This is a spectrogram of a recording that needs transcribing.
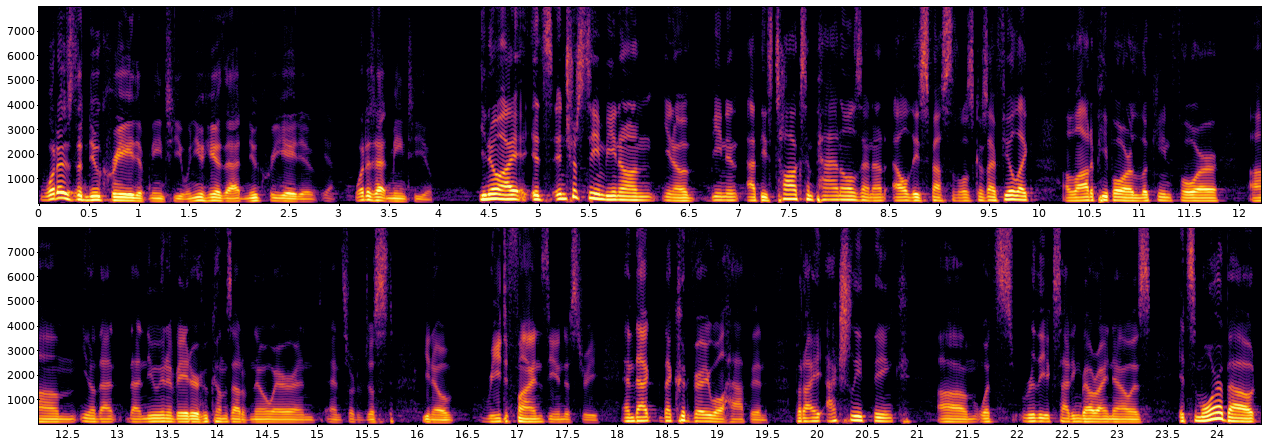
What does the new creative mean to you? When you hear that new creative, yeah. what does that mean to you? You know, I, it's interesting being on, you know, being in, at these talks and panels and at all these festivals because I feel like a lot of people are looking for, um, you know, that, that new innovator who comes out of nowhere and, and sort of just, you know, redefines the industry. And that, that could very well happen. But I actually think um, what's really exciting about right now is it's more about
